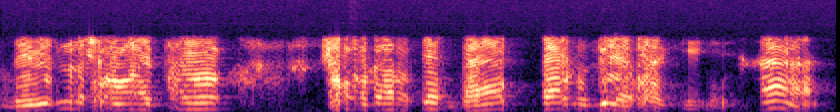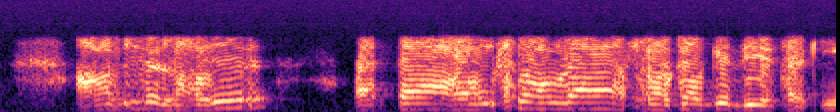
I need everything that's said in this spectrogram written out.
বিভিন্ন সময় তো সরকারকে ব্যাক ট্যাক্স দিয়ে থাকি হ্যাঁ? আমাদের লাভের একটা অংশ আমরা সরকারকে দিয়ে থাকি।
